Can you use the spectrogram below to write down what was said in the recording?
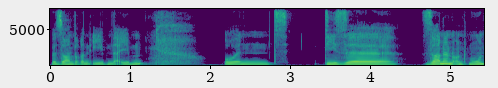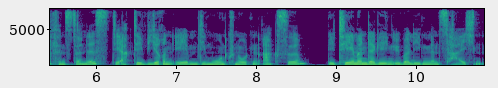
besonderen Ebene eben. Und diese Sonnen- und Mondfinsternis, die aktivieren eben die Mondknotenachse, die Themen der gegenüberliegenden Zeichen.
